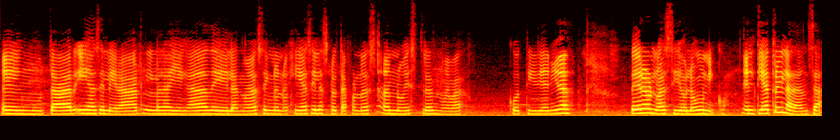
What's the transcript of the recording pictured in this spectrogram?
en mutar y acelerar la llegada de las nuevas tecnologías y las plataformas a nuestra nueva cotidianidad. Pero no ha sido lo único. El teatro y la danza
